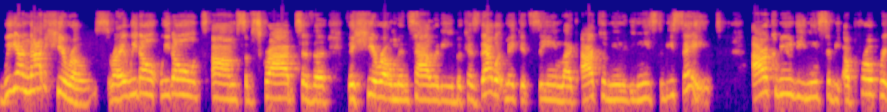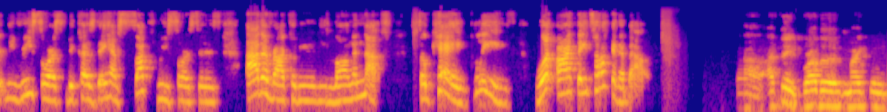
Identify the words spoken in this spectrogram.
we are not heroes right we don't we don't um, subscribe to the the hero mentality because that would make it seem like our community needs to be saved our community needs to be appropriately resourced because they have sucked resources out of our community long enough so kay please what aren't they talking about uh, i think brother michael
